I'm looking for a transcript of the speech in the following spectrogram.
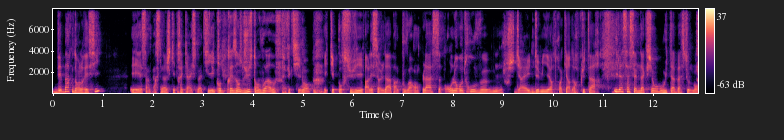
débarque dans le récit. Et c'est un personnage qui est très Et charismatique. qu'on te présente juste en voix off. Effectivement, et qui est poursuivi par les soldats, par le pouvoir en place. On le retrouve, euh, je dirais, une demi-heure, trois quarts d'heure plus tard. Il a sa scène d'action où il tabasse tout le monde,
